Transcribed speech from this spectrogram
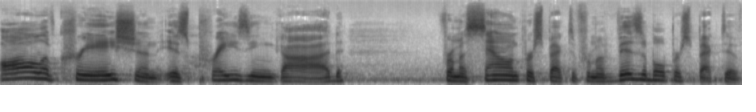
All of creation is praising God from a sound perspective, from a visible perspective.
